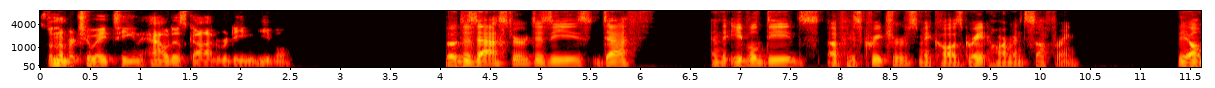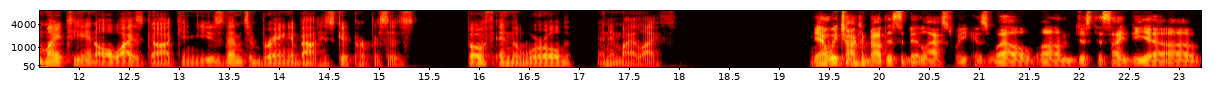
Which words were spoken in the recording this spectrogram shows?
So number 218, how does God redeem evil? Though disaster, disease, death, and the evil deeds of his creatures may cause great harm and suffering. The Almighty and all wise God can use them to bring about his good purposes, both in the world and in my life. Yeah, we talked about this a bit last week as well. Um, just this idea of,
